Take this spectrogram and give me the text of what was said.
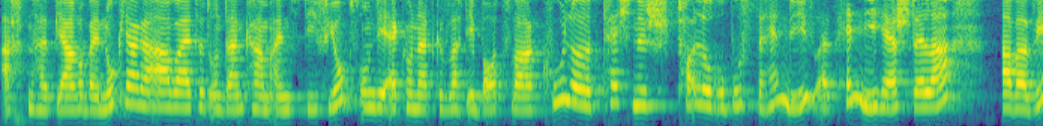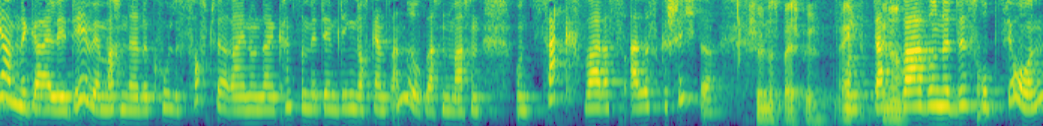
achteinhalb Jahre bei Nokia gearbeitet und dann kam ein Steve Jobs um die Ecke und hat gesagt, ihr baut zwar coole, technisch tolle, robuste Handys als Handyhersteller, aber wir haben eine geile Idee, wir machen da eine coole Software rein und dann kannst du mit dem Ding noch ganz andere Sachen machen. Und zack, war das alles Geschichte. Schönes Beispiel. Echt, und das genau. war so eine Disruption.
